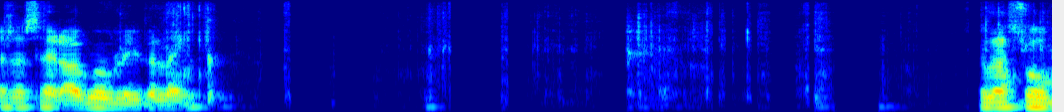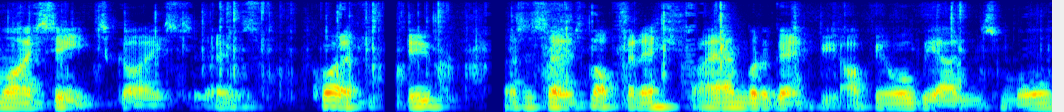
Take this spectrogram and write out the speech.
As I said, I will leave a link. So that's all my seeds, guys. It's quite a few. As I said, it's not finished. I am going to get. Be, will be adding some more.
